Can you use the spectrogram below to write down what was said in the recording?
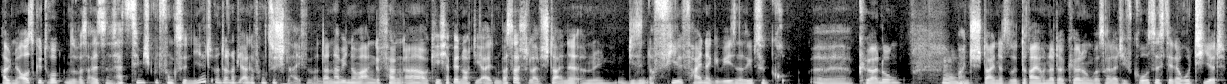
Habe ich mir ausgedruckt und sowas alles. Und das hat ziemlich gut funktioniert. Und dann habe ich angefangen zu schleifen. Und dann habe ich nochmal angefangen, ah, okay, ich habe ja noch die alten Wasserschleifsteine. Und die sind noch viel feiner gewesen. Da gibt es so äh, Körnung. Hm. Mein Stein hat so 300er Körnung, was relativ groß ist, der da rotiert.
